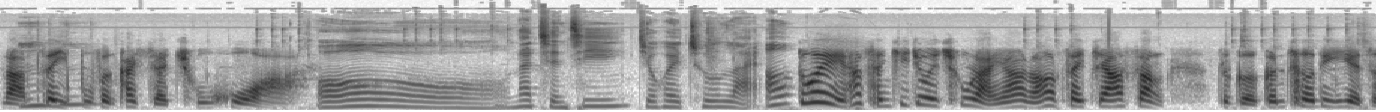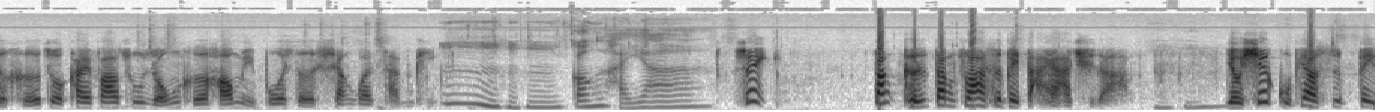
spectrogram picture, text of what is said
那这一部分开始在出货啊。哦，那成绩就会出来啊。对，它成绩就会出来呀，然后再加上这个跟车电业者合作开发出融合毫米波的相关产品。嗯哼哼，公海呀。所以当可是当初它是被打下去的。有些股票是被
